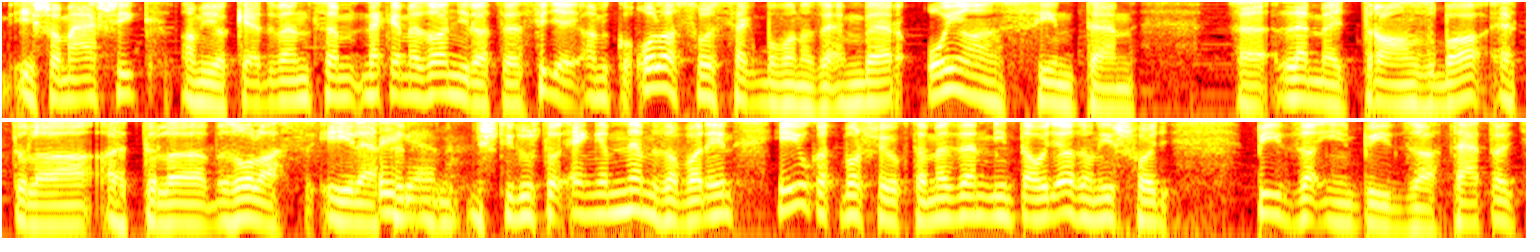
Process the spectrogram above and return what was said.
és a másik, ami a kedvencem, nekem ez annyira tett, figyelj, amikor Olaszországban van az ember, olyan szinten lemegy transzba ettől, a, ettől az olasz élet Igen. stílustól. Engem nem zavar. Én, én jókat mosolyogtam ezen, mint ahogy azon is, hogy pizza in pizza. Tehát, hogy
